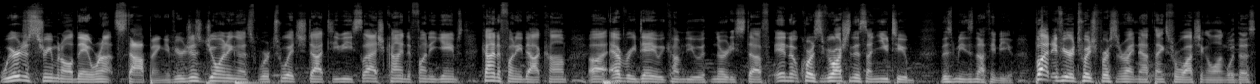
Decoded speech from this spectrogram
we're just streaming all day. We're not stopping. If you're just joining us, we're Twitch.tv/slash Kinda Funny Games, KindaFunny.com. Uh, every day we come to you with nerdy stuff. And of course, if you're watching this on YouTube, this means nothing to you. But if you're a Twitch person right now, thanks for watching along with us.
